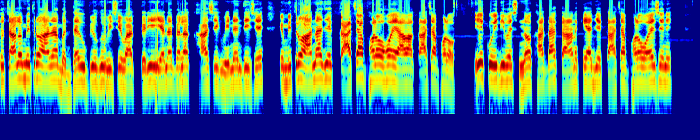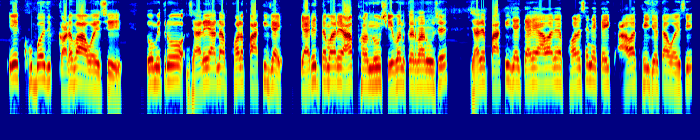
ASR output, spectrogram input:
તો ચાલો મિત્રો, આના બધા ઉપયોગો વિશે વાત કરીએ. એના પહેલા ખાસ એક વિનંતી છે કે મિત્રો, આના જે કાચા ફળો હોય, આવા કાચા ફળો, એ કોઈ દિવસ ન ખાતા, કારણ કે આ જે કાચા ફળો હોય છે ને, એ ખૂબ જ કડવા હોય છે. તો મિત્રો, જ્યારે આના ફળ પાકી જાય, ત્યારે જ તમારે આ ફળનું સેવન કરવાનું છે. જ્યારે પાકી જાય, ત્યારે આવા ફળ છે ને, કંઈક આવા થઈ જતા હોય છે.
